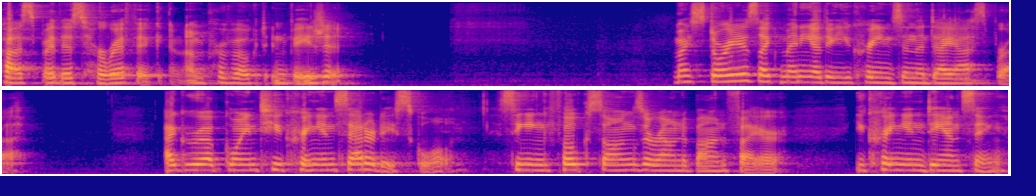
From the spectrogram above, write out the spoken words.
caused by this horrific and unprovoked invasion. My story is like many other Ukrainians in the diaspora. I grew up going to Ukrainian Saturday school, singing folk songs around a bonfire, Ukrainian dancing,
